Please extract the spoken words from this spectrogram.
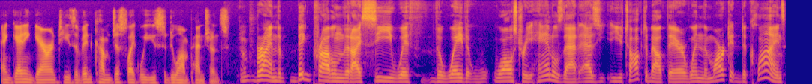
and getting guarantees of income, just like we used to do on pensions. Brian, the big problem that I see with the way that Wall Street handles that, as you talked about there, when the market declines,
